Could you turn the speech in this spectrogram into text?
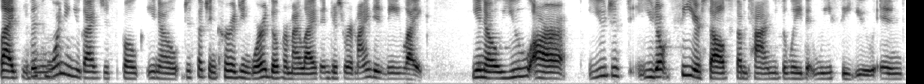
Like mm-hmm. this morning you guys just spoke you know just such encouraging words over my life and just reminded me like you know you are you just you don't see yourself sometimes the way that we see you. And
